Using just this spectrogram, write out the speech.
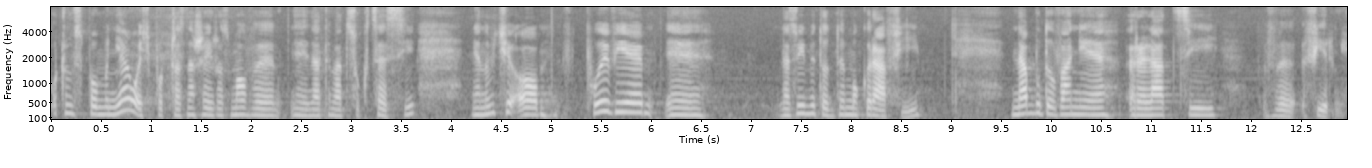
o czym wspomniałeś podczas naszej rozmowy y, na temat sukcesji, mianowicie o wpływie, nazwijmy to demografii, na budowanie relacji w firmie.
